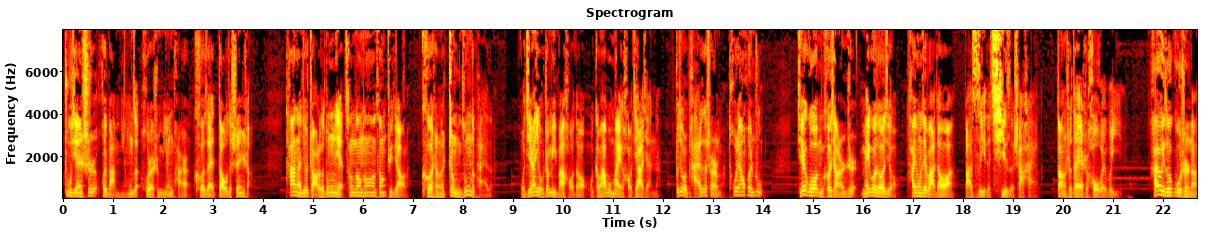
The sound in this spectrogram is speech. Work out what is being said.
铸剑师会把名字或者是名牌刻在刀的身上，他呢就找了个东西，蹭蹭蹭蹭蹭去掉了，刻上了正宗的牌子。我既然有这么一把好刀，我干嘛不卖个好价钱呢？不就是牌子的事儿吗？偷梁换柱。结果我们可想而知，没过多久，他用这把刀啊，把自己的妻子杀害了。当时他也是后悔不已。还有一则故事呢，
